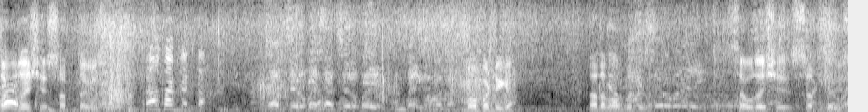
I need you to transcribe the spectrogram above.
चौदाशे सत्तावीस. सातशे रुपये सातशे रुपये. साई कृपा भाऊपट्टी का? दादा भाऊपट्टी का? चौदाशे सत्तावीस.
